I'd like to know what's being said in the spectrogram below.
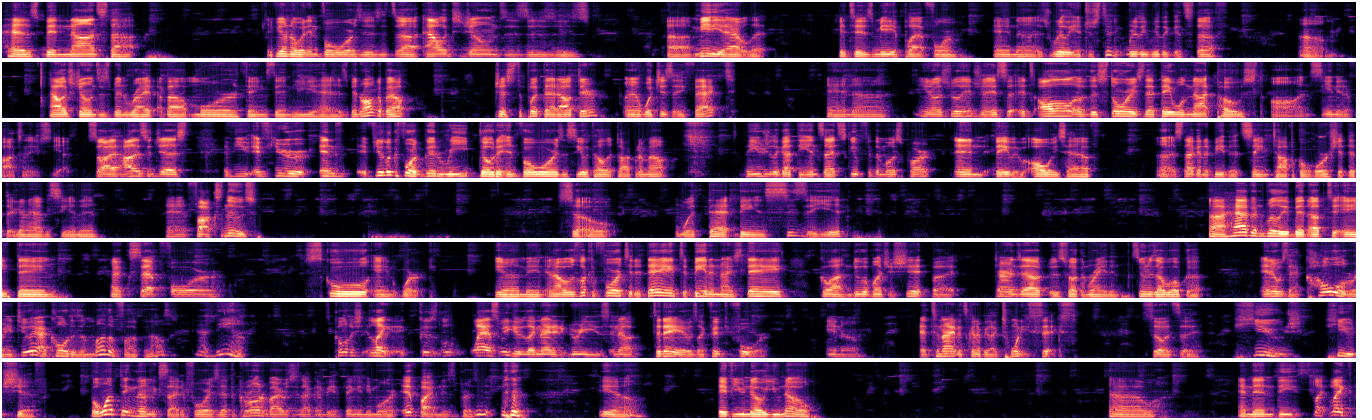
has been nonstop. If you don't know what Infowars is, it's uh, Alex Jones is his uh, media outlet. It's his media platform and uh, it's really interesting, really, really good stuff. Um, Alex Jones has been right about more things than he has been wrong about. Just to put that out there, uh, which is a fact, and uh, you know it's really interesting. It's it's all of the stories that they will not post on CNN and Fox News yet. So I highly suggest if you if you're in if you're looking for a good read, go to Infowars and see what the hell they're talking about. They usually got the inside scoop for the most part, and they always have. Uh, it's not going to be the same topical horseshit that they're going to have in CNN and Fox News. So, with that being said, I haven't really been up to anything except for school and work. You know what I mean? And I was looking forward to the day, to being a nice day, go out and do a bunch of shit, but turns out it was fucking raining as soon as I woke up and it was that cold rain too. It got cold as a motherfucker. I was like, God damn, it's cold as shit. Like, cause last week it was like 90 degrees, and now today it was like 54. You know, and tonight it's gonna be like 26. So it's a huge, huge shift. But one thing that I'm excited for is that the coronavirus is not gonna be a thing anymore if Biden is the president. you know, if you know, you know. Uh, and then these like like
